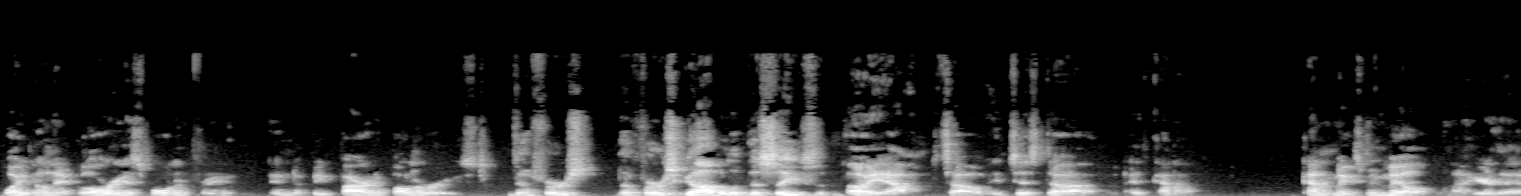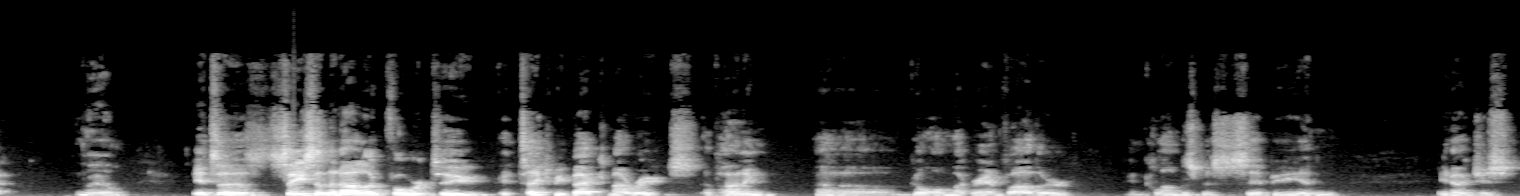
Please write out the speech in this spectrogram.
waiting on that glorious morning for him, him to be firing up on the roost. the first the first gobble of the season. Oh yeah, so it just uh, it kind of kind of makes me melt when I hear that. Well, it's a season that I look forward to. It takes me back to my roots of hunting. Uh, going with my grandfather in Columbus, Mississippi, and you know, just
